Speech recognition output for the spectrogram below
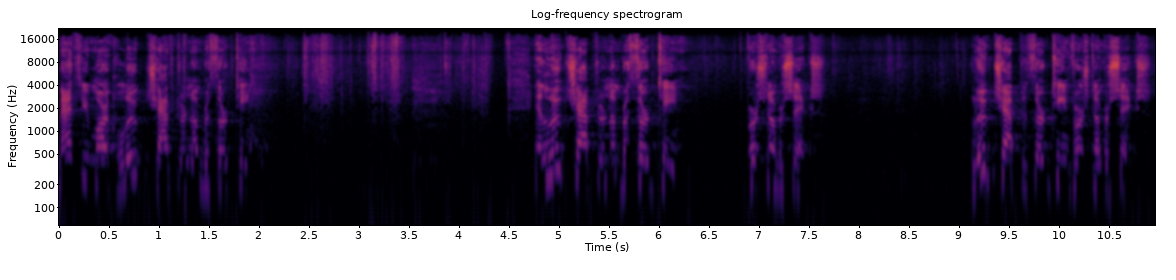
Matthew, Mark, Luke chapter number 13. In Luke chapter number 13, verse number 6. Luke chapter 13, verse number 6.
